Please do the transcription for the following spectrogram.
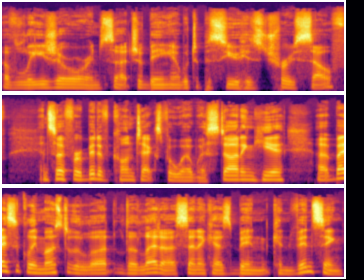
of leisure or in search of being able to pursue his true self. And so, for a bit of context for where we're starting here, uh, basically, most of the, le- the letter, Seneca has been convincing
